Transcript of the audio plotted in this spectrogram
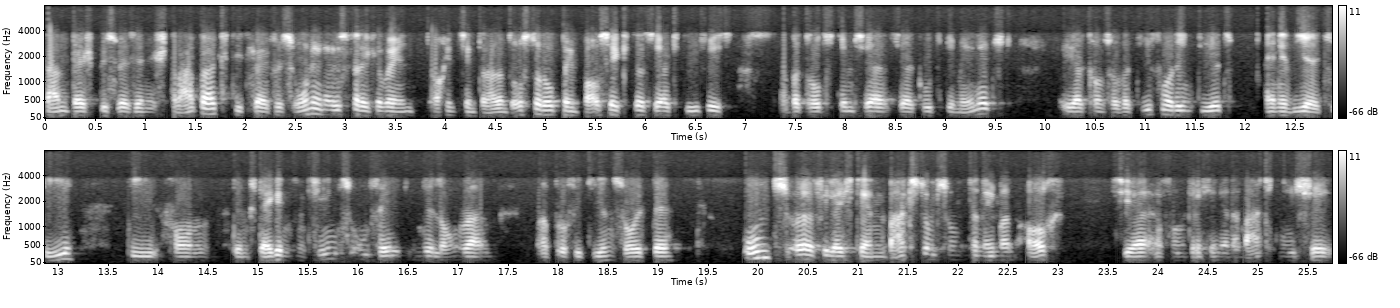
Dann beispielsweise eine Strabag, die zweifelsohne in Österreich, aber in, auch in Zentral- und Osteuropa im Bausektor sehr aktiv ist, aber trotzdem sehr, sehr gut gemanagt, eher konservativ orientiert. Eine VIT, die von dem steigenden Zinsumfeld in der Long Run äh, profitieren sollte. Und äh, vielleicht ein Wachstumsunternehmen auch sehr erfolgreich in einer Marktnische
